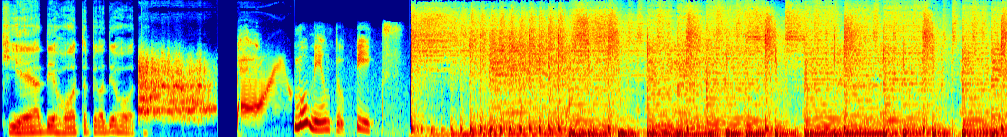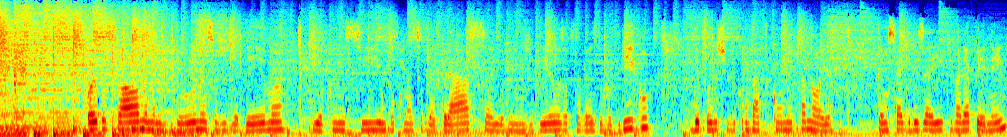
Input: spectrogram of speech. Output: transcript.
que é a derrota pela derrota. Momento Pix. Oi pessoal, meu nome é Bruna, eu sou de Diadema e eu conheci um pouco mais sobre a graça e o reino de Deus através do Rodrigo. Depois eu tive contato com o Metanoia. Então segue eles aí que vale a pena, hein?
